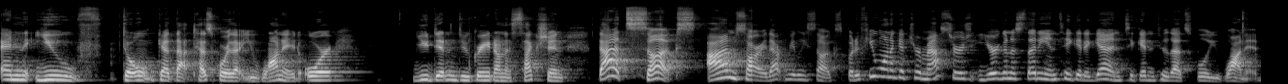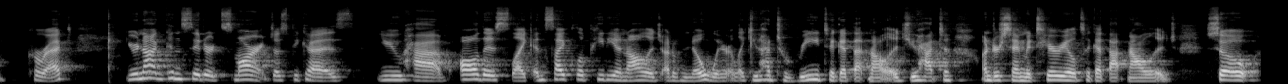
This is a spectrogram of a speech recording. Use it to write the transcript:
and you don't get that test score that you wanted or you didn't do great on a section. That sucks. I'm sorry, that really sucks. But if you want to get your master's, you're going to study and take it again to get into that school you wanted, correct? You're not considered smart just because you have all this like encyclopedia knowledge out of nowhere. Like you had to read to get that knowledge, you had to understand material to get that knowledge. So,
